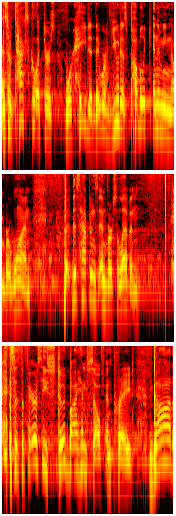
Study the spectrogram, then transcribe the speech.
And so tax collectors were hated, they were viewed as public enemy number one. But this happens in verse 11. It says, The Pharisee stood by himself and prayed, God,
